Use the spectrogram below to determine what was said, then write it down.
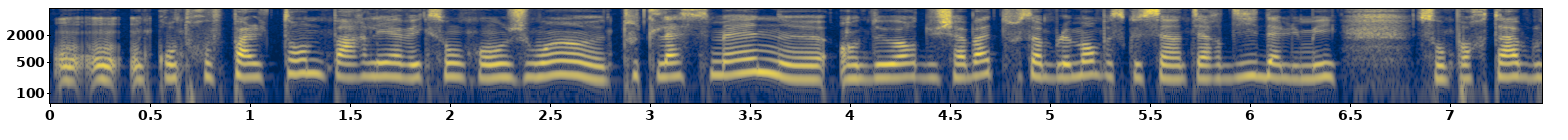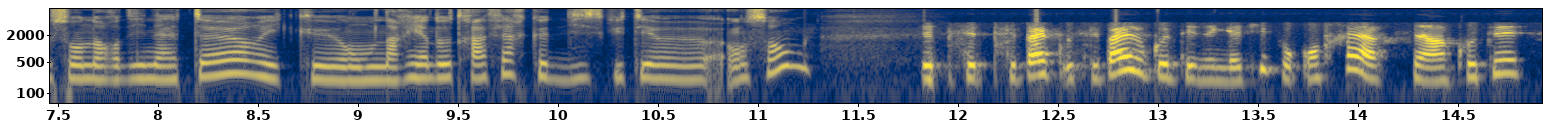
on, qu'on trouve pas le temps de parler avec son conjoint euh, toute la semaine euh, en dehors du Shabbat, tout simplement parce que c'est interdit d'allumer son portable ou son ordinateur et qu'on n'a rien d'autre à faire que de discuter ensemble? C'est pas c'est pas le côté négatif, au contraire, c'est un côté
